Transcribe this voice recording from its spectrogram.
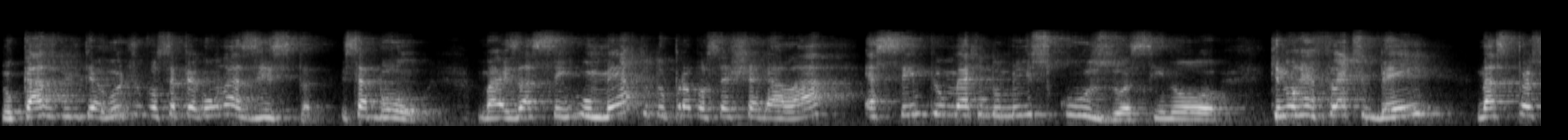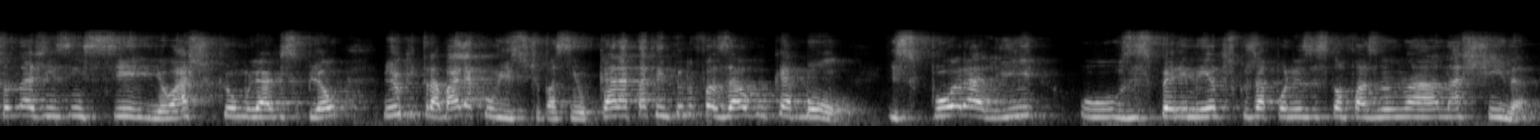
No caso do interlúdio, você pegou um nazista. Isso é bom. Mas assim, o método para você chegar lá é sempre um método meio escuso, assim, no, que não reflete bem nas personagens em si. E eu acho que o Mulher do Espião meio que trabalha com isso. Tipo assim, o cara tá tentando fazer algo que é bom, expor ali os experimentos que os japoneses estão fazendo na, na China.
